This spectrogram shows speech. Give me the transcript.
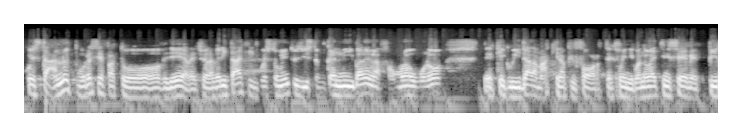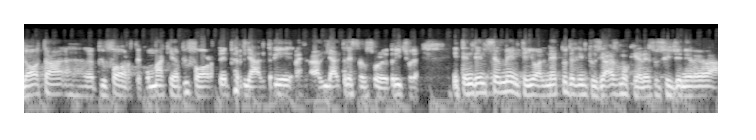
quest'anno, eppure si è fatto vedere, cioè, la verità è che in questo momento esiste un cannibale nella Formula 1 eh, che guida la macchina più forte, quindi quando metti insieme pilota eh, più forte con macchina più forte, per gli altri, agli altri stanno solo le briciole. E tendenzialmente io al netto dell'entusiasmo che adesso si genererà,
